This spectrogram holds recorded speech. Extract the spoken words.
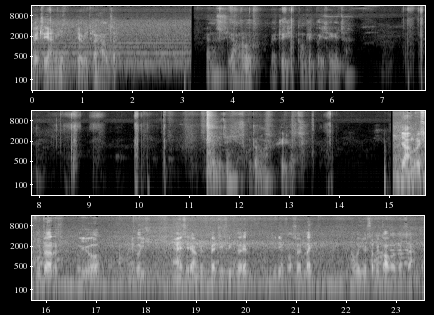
ब्याट्री हामी यो भित्र हाल्छ। हेर्नुहोस् यो हाम्रो ब्याट्री कम्प्लिट भइसकेको छ यो चाहिँ स्कुटरमा फिट गर्छ। यो हाम्रो स्कुटर हो यो हो कम्पनीको यहाँ यसरी हामीले ब्याट्री फिट गऱ्यो इडिएम फसटलाई अब यो सबै कभर गर्छ हामीले।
